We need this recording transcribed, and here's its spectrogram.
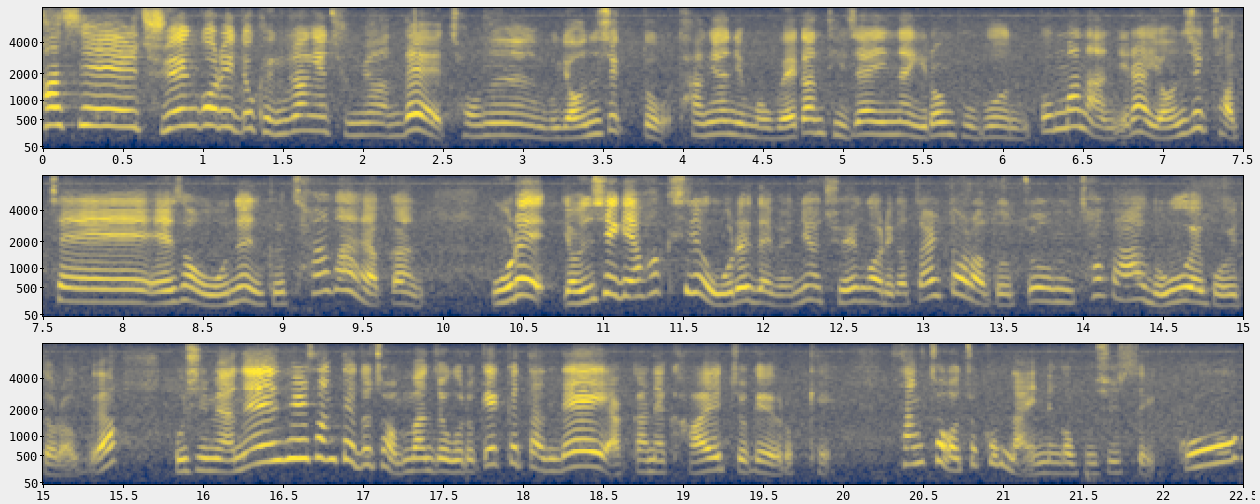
사실 주행거리도 굉장히 중요한데 저는 뭐 연식도 당연히 뭐 외관 디자인이나 이런 부분뿐만 아니라 연식 자체에서 오는 그 차가 약간 오래 연식이 확실히 오래되면요 주행거리가 짧더라도 좀 차가 노후해 보이더라고요. 보시면은 휠 상태도 전반적으로 깨끗한데 약간의 가해 쪽에 이렇게 상처가 조금 나 있는 거 보실 수 있고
